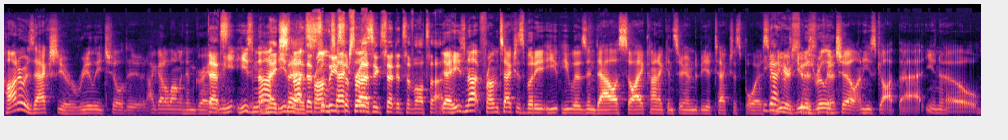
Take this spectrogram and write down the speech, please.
Connor was actually a really chill dude. I got along with him great. That's- I mean, he's not makes he's sense. not That's the from least Texas. surprising sentence of all time. Yeah, he's not from Texas, but he, he, he lives in Dallas, so I kind of consider him to be a Texas boy. So got he was, he was as he really chill, and he's got that. You know,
